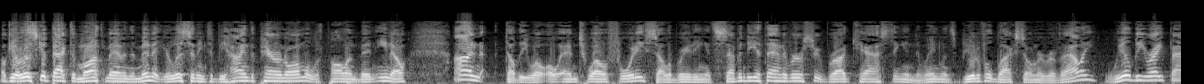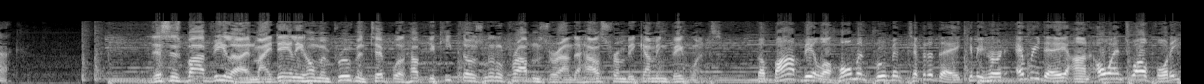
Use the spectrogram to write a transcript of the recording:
Okay, well, let's get back to Mothman in a minute. You're listening to Behind the Paranormal with Paul and Ben Eno on WOON 1240, celebrating its 70th anniversary, broadcasting in New England's beautiful Blackstone River Valley. We'll be right back. This is Bob Vila, and my daily home improvement tip will help you keep those little problems around the house from becoming big ones. The Bob Vila Home Improvement Tip of the Day can be heard every day on ON 1240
